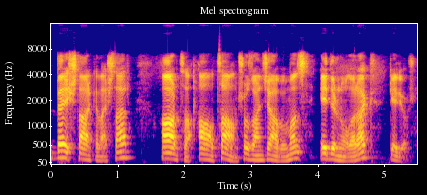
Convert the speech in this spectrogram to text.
5'te arkadaşlar artı 6 almış. O zaman cevabımız Edirne olarak geliyor.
